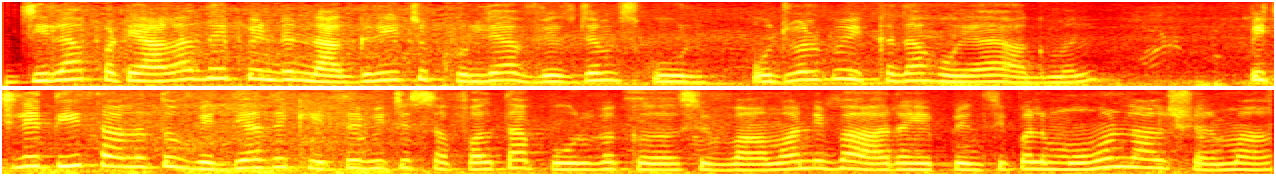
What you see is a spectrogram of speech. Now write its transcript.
ਜ਼ਿਲ੍ਹਾ ਪਟਿਆਲਾ ਦੇ ਪਿੰਡ ਨਾਗਰੀ 'ਚ ਖੁੱਲਿਆ ਵਿਜ਼ਡਮ ਸਕੂਲ, ਉਜਵਲ ਭਵਿੱਖ ਦਾ ਹੋਇਆ ਆਗਮਨ। ਪਿਛਲੇ 30 ਸਾਲਾਂ ਤੋਂ ਵਿਦਿਆ ਦੇ ਖੇਤਰ ਵਿੱਚ ਸਫਲਤਾਪੂਰਵਕ ਸੇਵਾਵਾਂ ਨਿਭਾ ਰਹੇ ਪ੍ਰਿੰਸੀਪਲ ਮੋਹਨ ਲਾਲ ਸ਼ਰਮਾ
